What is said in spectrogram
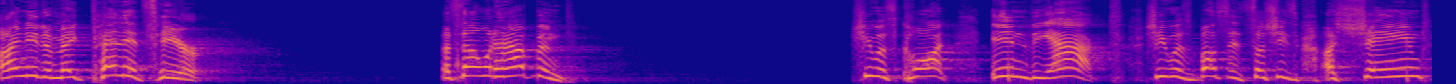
I need to make penance here. That's not what happened. She was caught in the act. She was busted. So she's ashamed.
